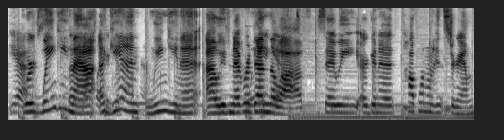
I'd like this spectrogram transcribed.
Yeah. We're winging that, that. Like again, winging it. Uh, we've never done the it. live. So we are going to hop on on Instagram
